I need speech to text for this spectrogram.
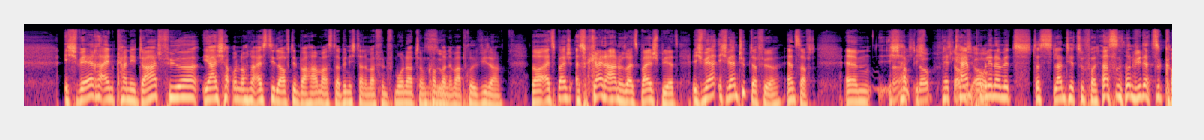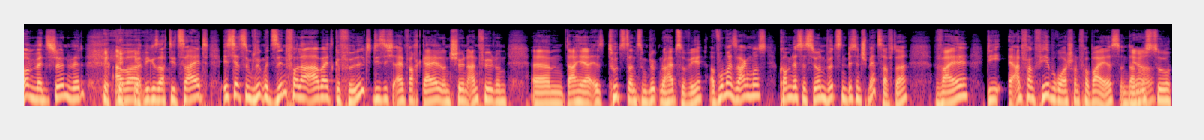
ich wäre ein Kandidat für, ja, ich habe noch eine Eisdiele auf den Bahamas, da bin ich dann immer fünf Monate und komme so. dann im April wieder. So, als Beispiel, also keine Ahnung, so als Beispiel jetzt. Ich wäre ich wär ein Typ dafür, ernsthaft. Ähm, ich ja, ich, ich hätte kein Problem auch. damit, das Land hier zu verlassen und wieder zu kommen, wenn es schön wird. Aber wie gesagt, die Zeit ist ja zum Glück mit sinnvoller Arbeit gefüllt, die sich einfach geil und schön anfühlt und ähm, daher tut es dann zum Glück nur halb so weh. Obwohl man sagen muss, kommende Session wird es ein bisschen schmerzhafter, weil die äh, Anfang Februar schon vorbei ist und dann ja. musst du du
